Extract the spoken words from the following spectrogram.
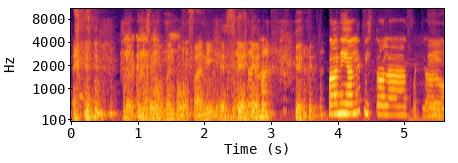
Para que no se confundan como Fanny. Este. Fanny, Ale pistolas, claro.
